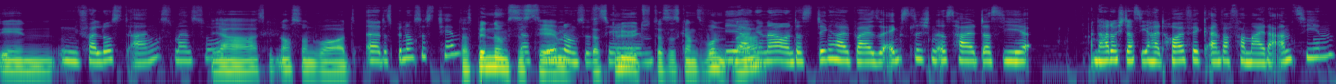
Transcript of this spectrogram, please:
den. Verlustangst, meinst du? Ja, es gibt noch so ein Wort. Äh, das Bindungssystem? Das Bindungssystem. Das Bindungssystem. Das glüht. Das ist ganz wund, Ja, ne? genau. Und das Ding halt bei so Ängstlichen ist halt, dass sie dadurch, dass sie halt häufig einfach Vermeider anziehen.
